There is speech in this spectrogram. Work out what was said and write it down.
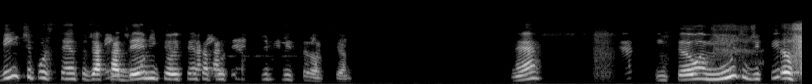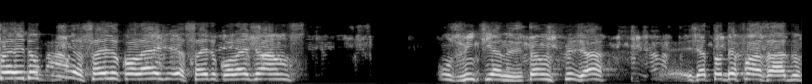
20% de acadêmica e 80% de militância. Né? Então é muito difícil. eu saí do eu saí do colégio, eu saí do colégio há uns uns 20 anos, então já já tô defasado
